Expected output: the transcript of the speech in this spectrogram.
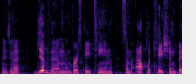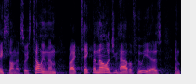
And he's going to give them, in verse 18, some application based on this. So he's telling them, right, take the knowledge you have of who he is and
